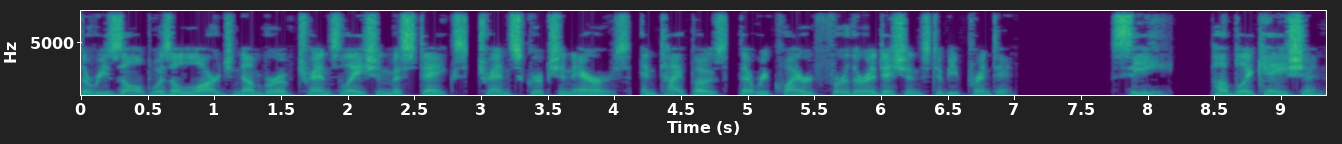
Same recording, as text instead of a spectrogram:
The result was a large number of translation mistakes, transcription errors, and typos, that required further editions to be printed. See publication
